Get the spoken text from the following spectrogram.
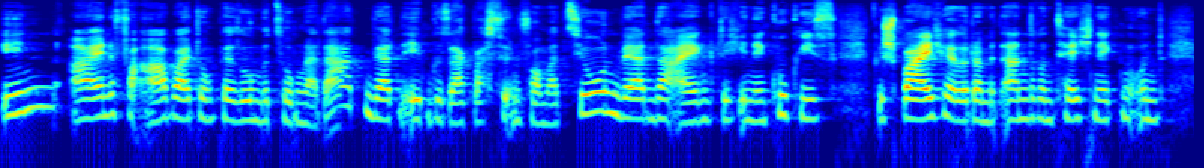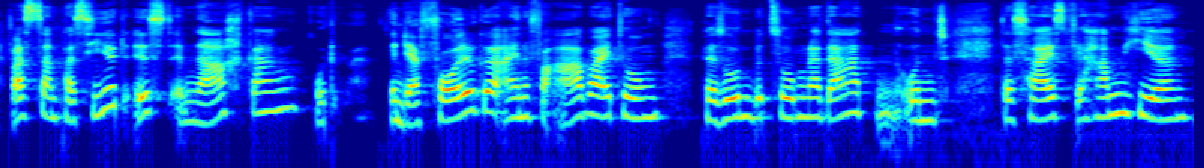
in eine Verarbeitung personenbezogener Daten. Wir hatten eben gesagt, was für Informationen werden da eigentlich in den Cookies gespeichert oder mit anderen Techniken und was dann passiert ist im Nachgang oder in der Folge eine Verarbeitung personenbezogener Daten. Und das heißt, wir haben hier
